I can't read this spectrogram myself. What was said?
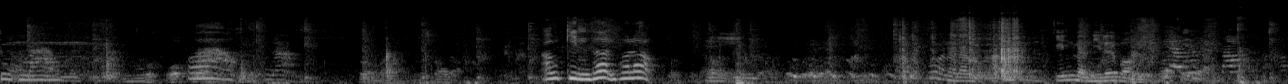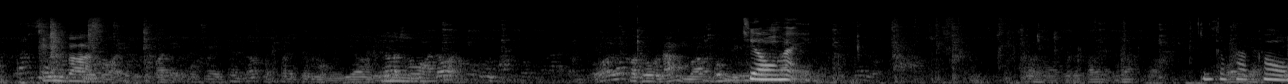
จุ่มมาว้าว เอากินเถิดพอแล้วโอ้นาดังบอกครับกินแบบนี้เลยบอกกินก่อนเชียวให้ กินกับผักหอม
